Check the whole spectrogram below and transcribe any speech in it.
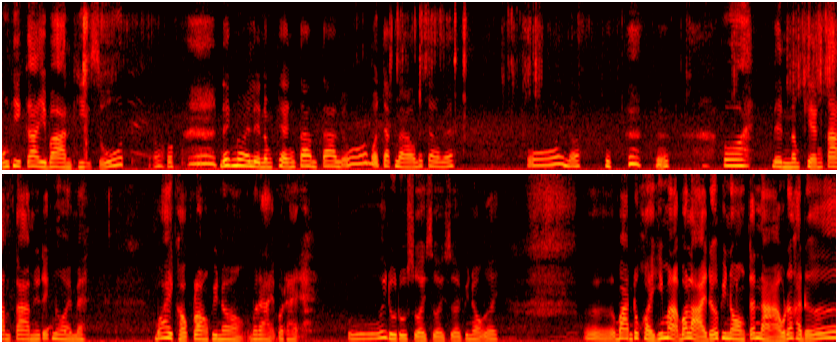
งส์ที่ใกล้บ้านที่สุดเด็กน้อยเล่นน้ำแข็งตามตามอยู่โอ้บ่จักหนาวนะเจ้าแม่โอ้ยเนาะโอ้ยเล่นน้ำแข็งตามตามอยู่เด็กน้อยแม่บ่ให้เขากลองพี่น้องบ่ได้บ่ได้โอ้ยดูดูสวยสวยสวยพี่น้องเอ้ยเออบ้านทุกข่อยหิมะบ่หลายเด้อพี่น้องแต่หนาวเด้อค่ะเด้อ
